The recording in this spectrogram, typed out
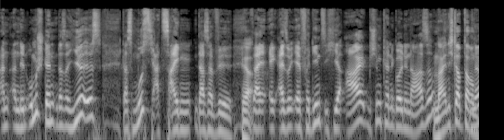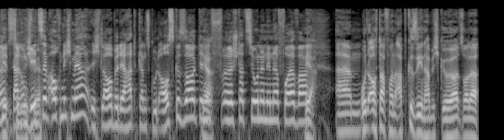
an, an den Umständen, dass er hier ist, das muss ja zeigen, dass er will. Ja. Weil, er- also er verdient sich hier A, bestimmt keine goldene Nase. Nein, ich glaube, darum Ne? geht's Darum geht's mehr. ihm auch nicht mehr. Ich glaube, der hat ganz gut ausgesorgt in Ja. den äh, Stationen, in denen er vorher war. Ja. Ähm, Und auch davon abgesehen, habe ich gehört, soll er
